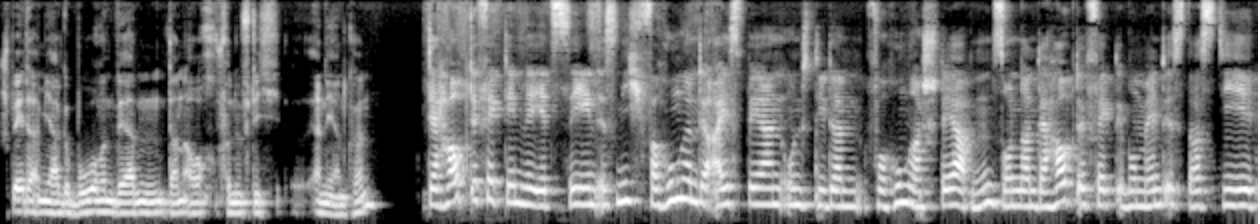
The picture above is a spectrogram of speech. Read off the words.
später im Jahr geboren werden, dann auch vernünftig ernähren können. Der Haupteffekt, den wir jetzt sehen, ist nicht verhungernde Eisbären und die dann vor Hunger sterben, sondern der Haupteffekt im Moment ist, dass die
